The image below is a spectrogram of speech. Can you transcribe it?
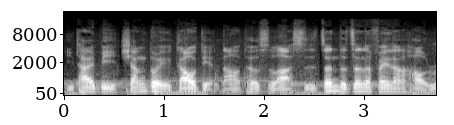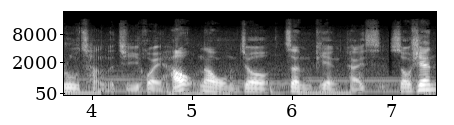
以太币相对高点，然后特斯拉是真的真的非常好入场的机会。好，那我们就正片开始。首先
